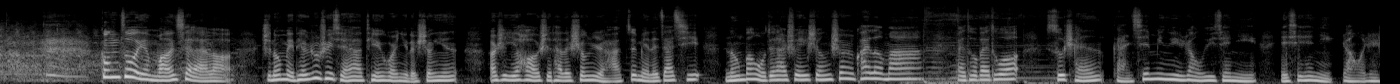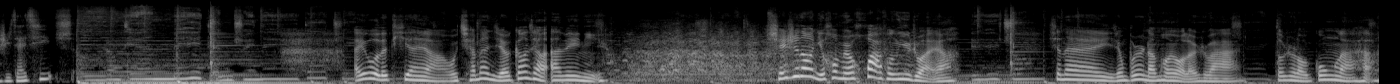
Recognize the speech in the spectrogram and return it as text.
工作也忙起来了，只能每天入睡前啊听一会儿你的声音。二十一号是他的生日啊，最美的假期，能帮我对他说一声生日快乐吗？拜托拜托，苏晨，感谢命运让我遇见你，也谢谢你让我认识佳期。”哎呦我的天呀！我前半截刚想安慰你，谁知道你后面话锋一转呀？现在已经不是男朋友了是吧？都是老公了哈。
